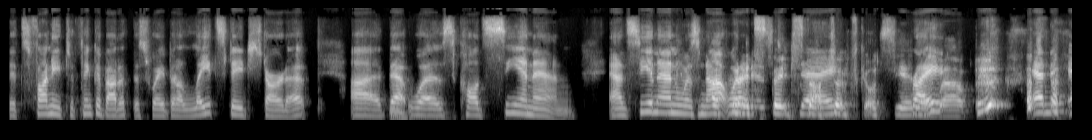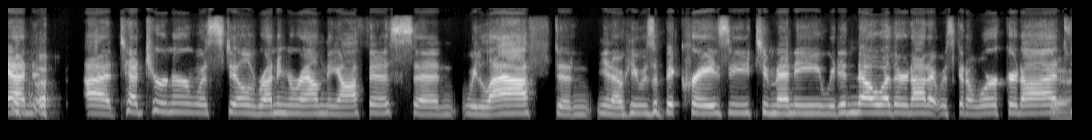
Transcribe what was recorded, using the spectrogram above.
it's funny to think about it this way, but a late stage startup uh, that mm. was called CNN. And CNN was not what it is today, called CNN, right? Wow. and and uh, Ted Turner was still running around the office and we laughed. And, you know, he was a bit crazy to many. We didn't know whether or not it was going to work or not, yeah.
